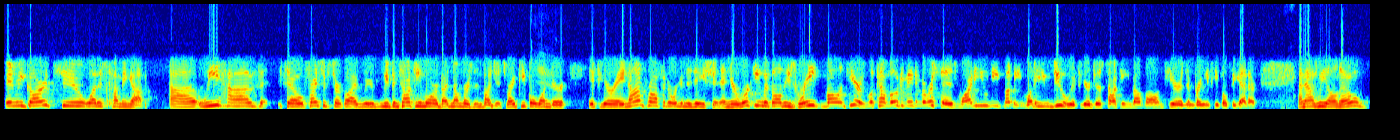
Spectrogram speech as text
in regard to what is coming up, uh, we have so Friendship Circle. I, we, we've been talking more about numbers and budgets, right? People wonder if you're a nonprofit organization and you're working with all these great volunteers, look how motivated Marissa is. Why do you need money? What do you do if you're just talking about volunteers and bringing people together? And as we all know,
